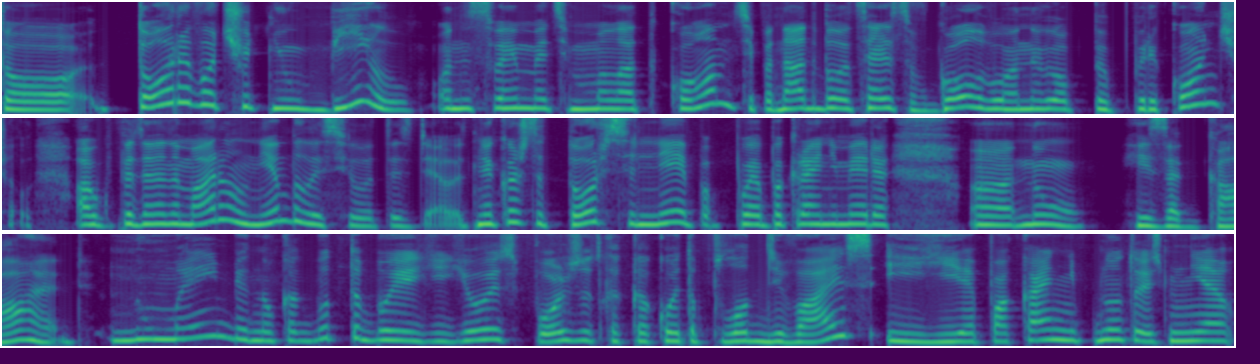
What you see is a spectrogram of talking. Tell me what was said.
то Тор его чуть не убил. Он своим этим молотком, типа, надо было целиться в голову, он его прикончил. А у Капитана Марвел не было сил это сделать. Мне кажется, Тор сильнее, по, по, по крайней мере, э, ну, He's a god. Ну, maybe, но как будто бы ее используют как какой-то плод-девайс, и ей пока не... Ну, то есть мне...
